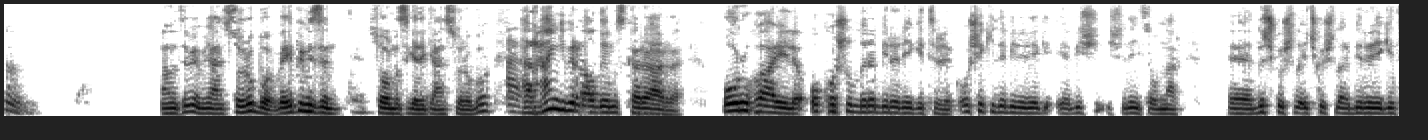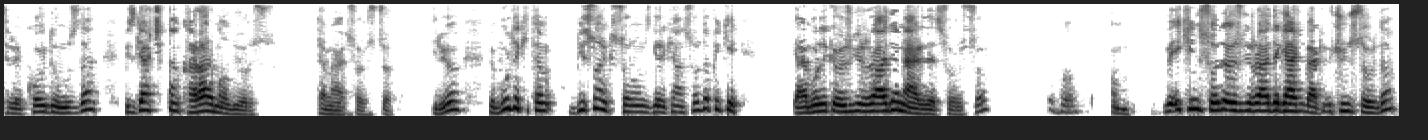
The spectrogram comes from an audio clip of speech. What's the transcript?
Hı. Anlatabiliyor muyum? Yani soru bu ve hepimizin sorması gereken soru bu. Evet. Herhangi bir aldığımız kararı o ruh haliyle, o koşulları bir araya getirerek, o şekilde bir araya e, bir işte neyse onlar e, dış koşullar, iç koşullar bir araya getirerek koyduğumuzda biz gerçekten karar mı alıyoruz? Temel sorusu giriyor. Ve buradaki tem- bir sonraki sormamız gereken soru da peki yani buradaki özgür irade nerede sorusu? Hı hı. Ve ikinci soruda özgür irade ger belki üçüncü soruda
